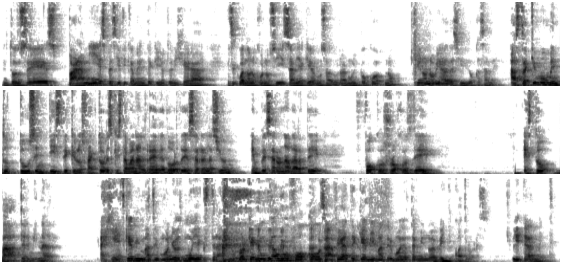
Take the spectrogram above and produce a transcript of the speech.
Entonces, para mí específicamente que yo te dijera, es que cuando lo conocí sabía que íbamos a durar muy poco, no, si no, no hubiera decidido casarme. ¿Hasta qué momento tú sentiste que los factores que estaban alrededor de esa relación empezaron a darte focos rojos de esto va a terminar? Ay, es que mi matrimonio es muy extraño porque nunca hubo foco. O sea, fíjate que mi matrimonio terminó en 24 horas, literalmente.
